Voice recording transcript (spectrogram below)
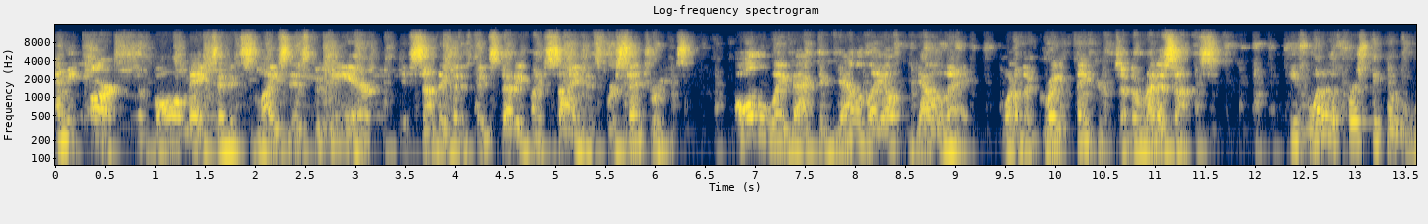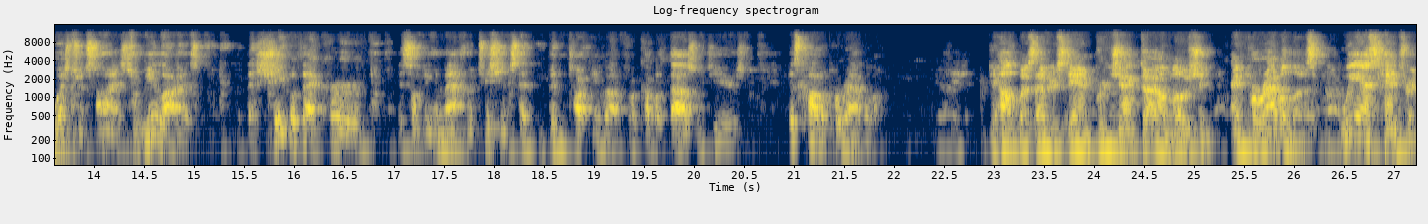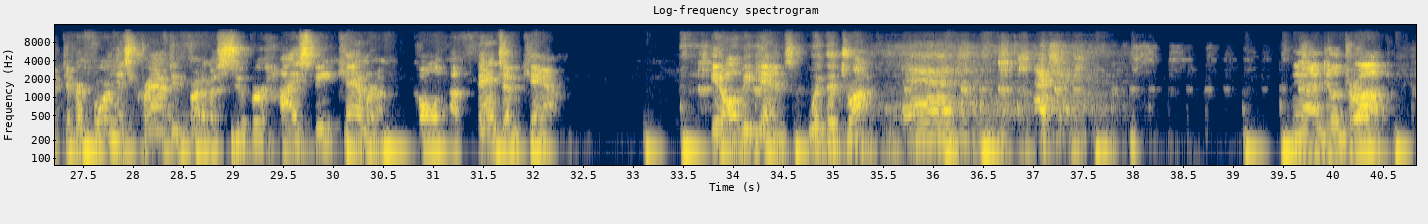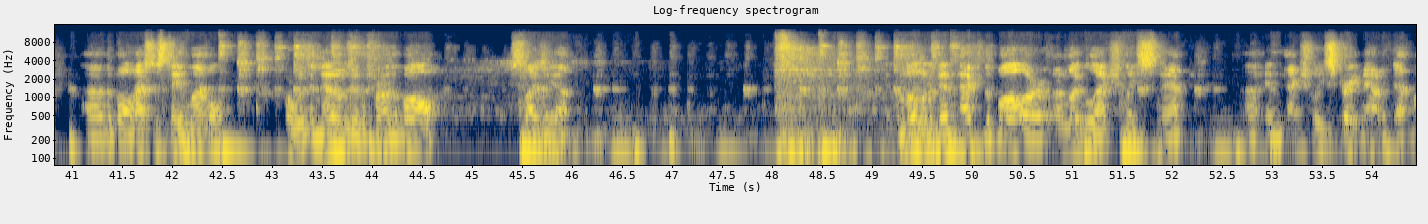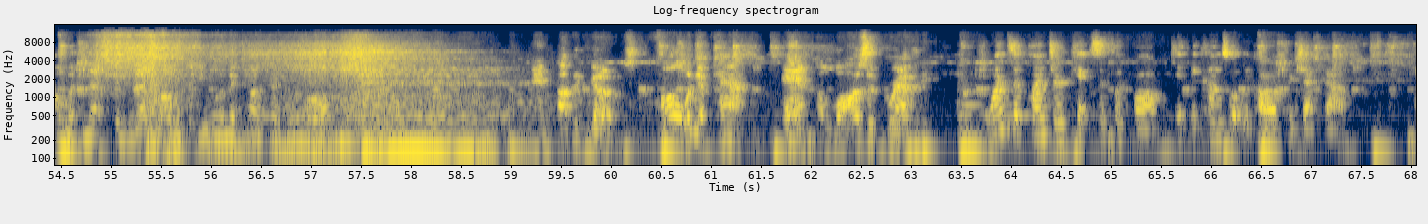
And the arc the ball makes as it slices through the air is something that has been studied by scientists for centuries, all the way back to Galileo Galilei, one of the great thinkers of the Renaissance. He's one of the first people in Western science to realize that the shape of that curve is something the mathematicians had been talking about for a couple of thousand years. It's called a parabola. To help us understand projectile motion and parabolas, we asked Hentrich to perform his craft in front of a super high-speed camera called a phantom cam. It all begins with the drop. And action. The ideal drop, uh, the ball has to stay level or with the nose or the front of the ball slightly up. At the moment of impact of the ball, our, our leg will actually snap uh, and actually straighten out at that moment. And that's the exact moment that you want to make contact with the ball. And up it goes, following a path and the laws of gravity. Once a punter kicks a football, it becomes what we call a projectile.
